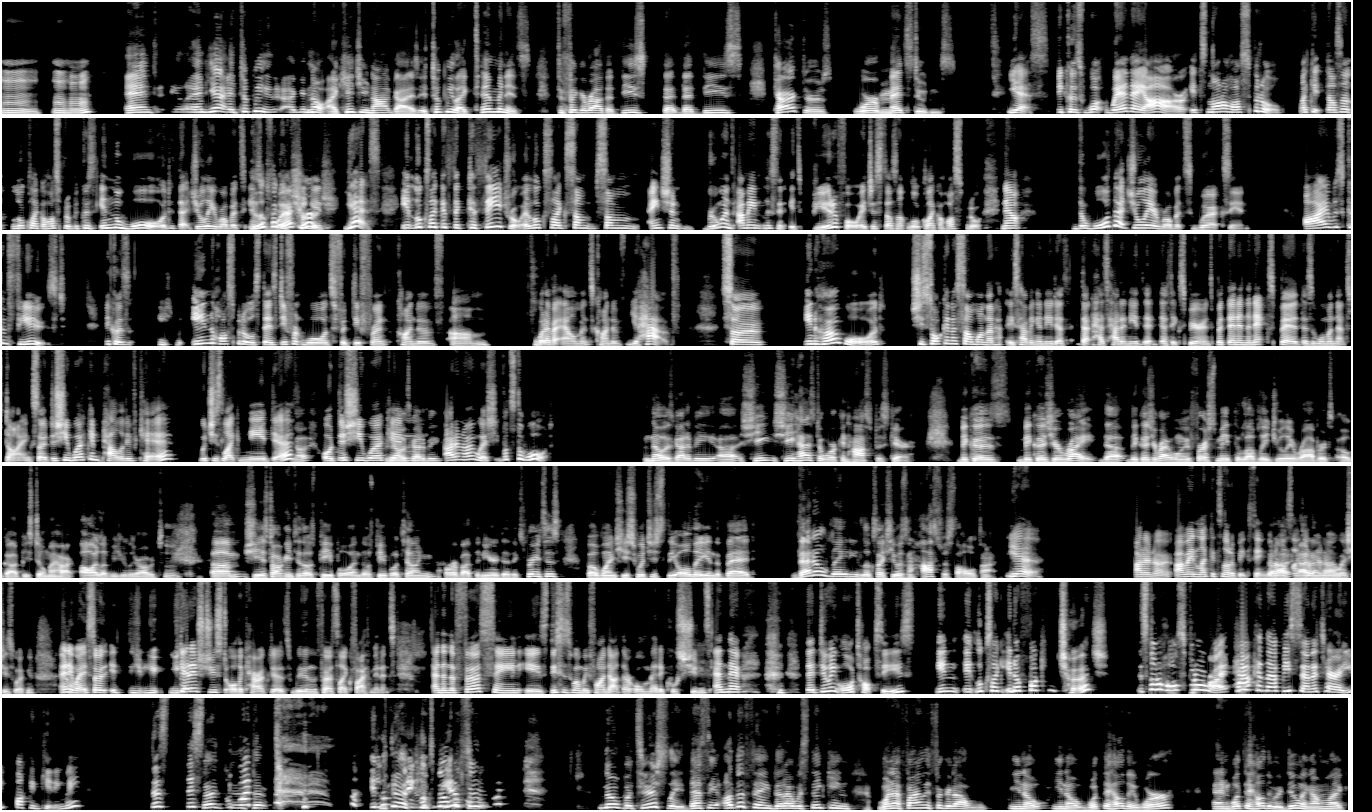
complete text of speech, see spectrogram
Mm. Mm-hmm. And and yeah, it took me no, I kid you not, guys. It took me like ten minutes to figure out that these that that these characters were med students. Yes, because what where they are, it's not a hospital. Like it doesn't look like a hospital because in the ward that Julia Roberts It is looks like a working in, yes, it looks like it's the cathedral. It looks like some some ancient ruins. I mean, listen, it's beautiful. It just doesn't look like a hospital. Now, the ward that Julia Roberts works in, I was confused because in hospitals there's different wards for different kind of um, whatever ailments kind of you have. So in her ward, she's talking to someone that is having a near death that has had a near death experience. But then in the next bed, there's a woman that's dying. So does she work in palliative care, which is like near death, No, or does she work no, in? it's got to be I don't know where she. What's the ward? No, it's got to be. Uh, she she has to work in hospice care because because you're right. The because you're right. When we first meet the lovely Julia Roberts, oh God, be still my heart. Oh, I love you, Julia Roberts. Mm. Um, she is talking to those people, and those people are telling her about the near death experiences. But when she switches to the old lady in the bed, that old lady looks like she was in hospice the whole time. Yeah. I don't know. I mean, like it's not a big thing, but But I was like, I I, don't don't know. know. where she's working. Anyway, so it you, you get introduced to all the characters within the first like five minutes, and then the first scene is this is when we find out they're all medical students, and they're they're doing autopsies in it looks like in a fucking church. It's not a hospital, right? How can that be sanitary? Are you fucking kidding me? This this That- What? that- it looks it looks beautiful. No, but seriously, that's the other thing that I was thinking when I finally figured out, you know, you know what the hell they were and what the hell they were doing. I'm like,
